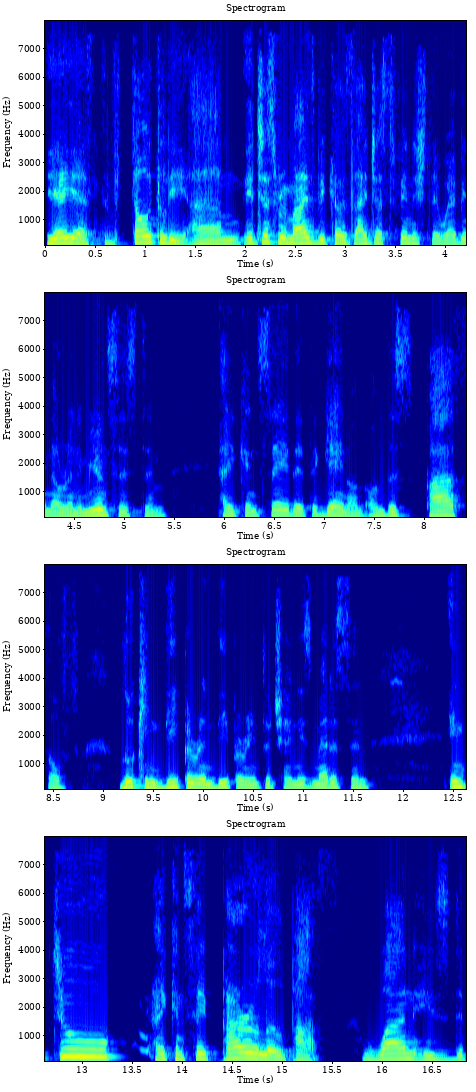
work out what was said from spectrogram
yeah yes totally. Um it just reminds because i just finished a webinar on immune system. I can say that again on on this path of looking deeper and deeper into chinese medicine in two i can say parallel paths. One is the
